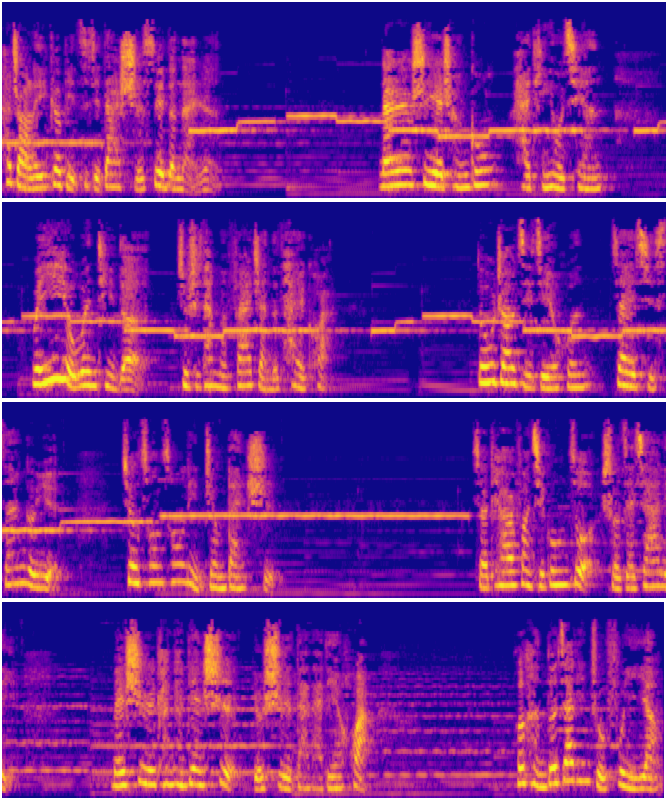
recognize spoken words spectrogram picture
她找了一个比自己大十岁的男人。男人事业成功，还挺有钱，唯一有问题的就是他们发展的太快，都着急结婚，在一起三个月，就匆匆领证办事。小天儿放弃工作，守在家里。没事看看电视，有事打打电话。和很多家庭主妇一样，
